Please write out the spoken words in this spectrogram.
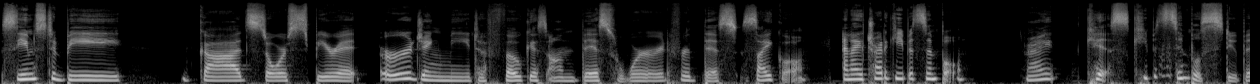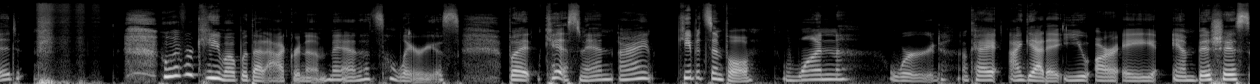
seems to be God's source spirit urging me to focus on this word for this cycle. And I try to keep it simple, right? KISS. Keep it simple, stupid. Whoever came up with that acronym, man, that's hilarious. But KISS, man, all right? Keep it simple. One word, okay? I get it. You are a ambitious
